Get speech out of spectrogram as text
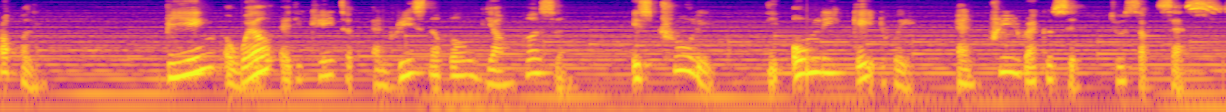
properly. Being a well educated and reasonable young person is truly the only gateway and prerequisite to success.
